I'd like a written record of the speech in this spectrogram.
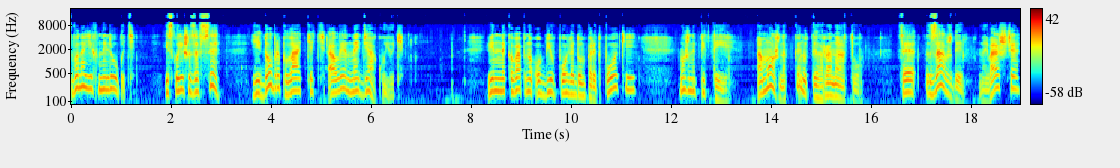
вона їх не любить. І, скоріше за все, їй добре платять, але не дякують. Він неквапно обвів поглядом передпокій. Можна піти, а можна кинути гранату. Це завжди найважче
